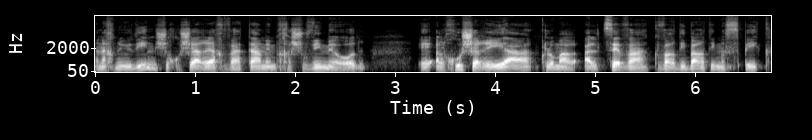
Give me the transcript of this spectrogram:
אנחנו יודעים שחושי הריח והטעם הם חשובים מאוד. אה, על חוש הראייה, כלומר על צבע, כבר דיברתי מספיק.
